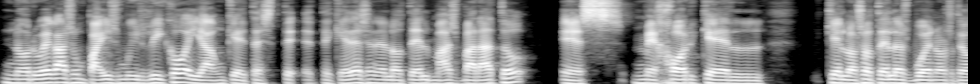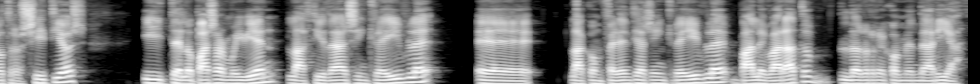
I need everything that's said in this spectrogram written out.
Noruega es un país muy rico y aunque te quedes en el hotel más barato, es mejor que, el, que los hoteles buenos de otros sitios y te lo pasas muy bien. La ciudad es increíble, eh, la conferencia es increíble, vale barato, lo recomendaría.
